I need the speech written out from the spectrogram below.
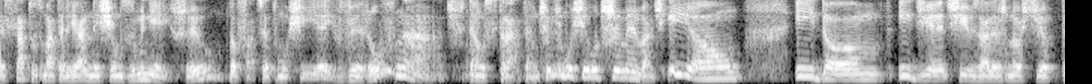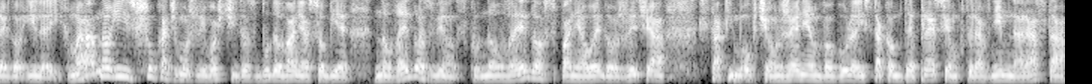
e, status materialny się zmniejszył, to facet musi jej wyrównać tę stratę, czyli musi utrzymywać i ją, i dom, i dzieci, w zależności od tego, ile ich ma, no i szukać możliwości do zbudowania sobie nowego związku, nowego, wspaniałego życia z takim obciążeniem w ogóle i z taką depresją, która w nim narasta,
